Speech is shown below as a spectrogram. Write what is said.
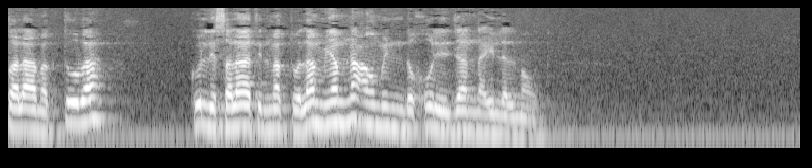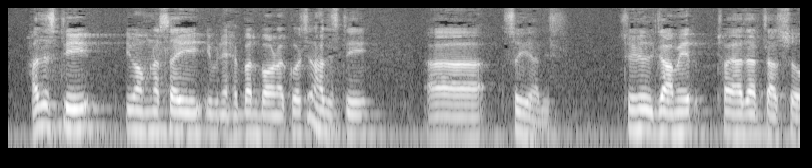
সালা মাকতুবা, কুল্লি সালাতিন মাকতু লাম ইয়ামনাহু মিন দুখুলিল ইল্লাল মাউত। হাদিসটি ইমাম নাসাই ইবনে হেব্বান বর্ণনা করেছেন। হাদিসটি সহি হাদিস। সহিল জামের ছয় হাজার চারশো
